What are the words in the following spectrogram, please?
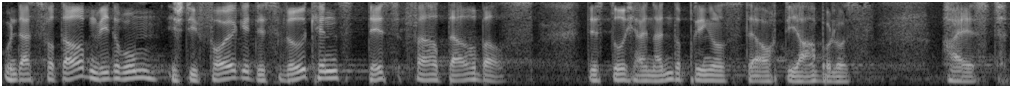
Und das Verderben wiederum ist die Folge des Wirkens des Verderbers, des Durcheinanderbringers, der auch Diabolos heißt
